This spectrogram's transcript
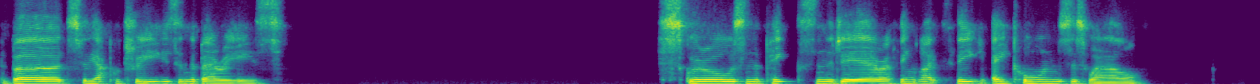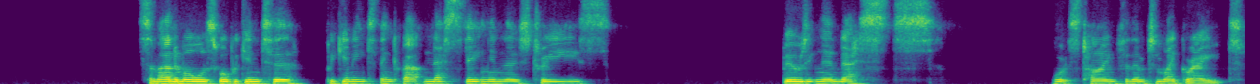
The birds for the apple trees and the berries. squirrels and the pigs and the deer. I think like the acorns as well. Some animals will begin to beginning to think about nesting in those trees, building their nests, or it's time for them to migrate.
